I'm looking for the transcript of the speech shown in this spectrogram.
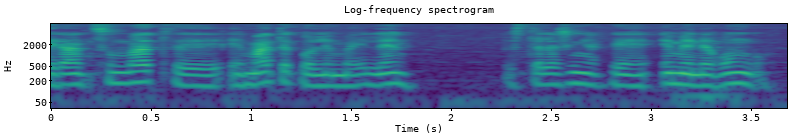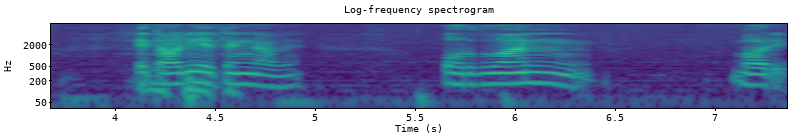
erantzun bat e, emateko lehen bai lehen. Bestela zinak e, hemen egongo. Eta hori etengabe. Orduan, ba hori,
